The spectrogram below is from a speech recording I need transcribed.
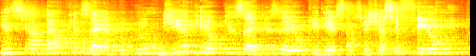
e se até eu quiser, num dia que eu quiser dizer eu queria assistir esse filme,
